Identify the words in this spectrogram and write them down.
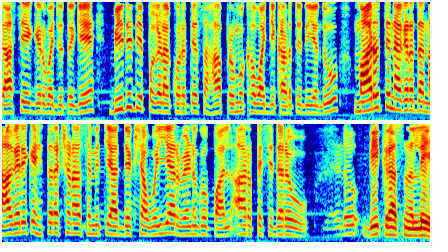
ಜಾಸ್ತಿಯಾಗಿರುವ ಜೊತೆಗೆ ಬೀದಿ ದೀಪಗಳ ಕೊರತೆ ಸಹ ಪ್ರಮುಖವಾಗಿ ಕಾಡುತ್ತಿದೆ ಎಂದು ಮಾರುತಿ ನಗರದ ನಾಗರಿಕ ಹಿತರಕ್ಷಣಾ ಸಮಿತಿಯ ಅಧ್ಯಕ್ಷ ವೈಆರ್ ವೇಣುಗೋಪಾಲ್ ಆರೋಪಿಸಿದರು. ಎರಡು ಬಿ ಕ್ರಾಸ್ನಲ್ಲಿ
